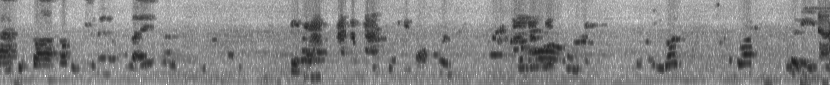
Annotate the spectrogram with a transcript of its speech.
วันนี้เตรียมตัวก็ติดไว้ก่อนดีไม่เกียร์ดีเองตลาดพุ่งมาสองคนเองวันนี้เพื่อนๆไม่ก็ก็เดี๋ยวจะเป็นโปรเจกต์เดินแน่นอนว่ามีรครับได้ล่าสุดก็เขาเพิ่งมีอะไรนะอะไรคือการทำงานช่วงนี้ของคนก็ก็ก็ดีนะ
